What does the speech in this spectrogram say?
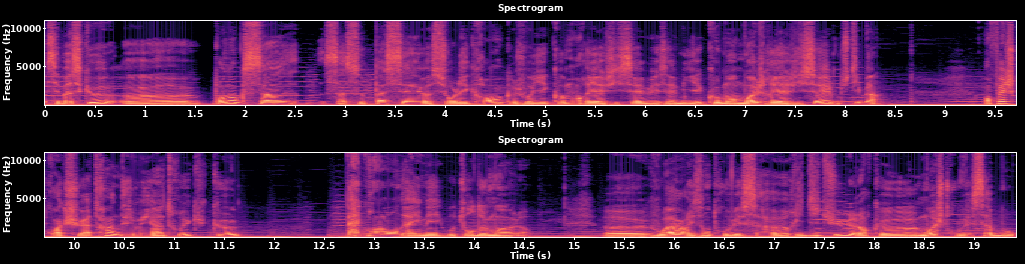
c'est parce que euh, pendant que ça, se passait euh, sur l'écran, que je voyais comment réagissaient mes amis et comment moi je réagissais, je me suis dit, ben, En fait, je crois que je suis en train d'aimer un truc que pas grand monde a aimé autour de moi. Là. Euh, voir, ils ont trouvé ça ridicule, alors que moi, je trouvais ça beau.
